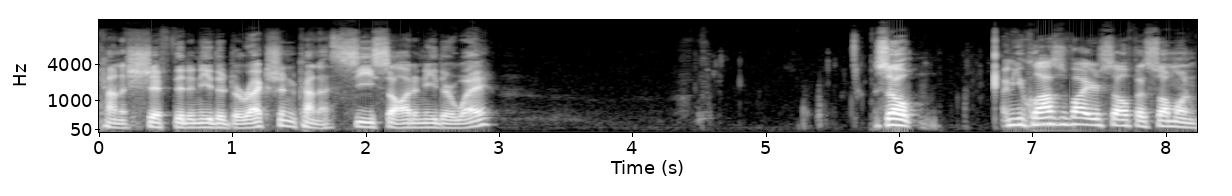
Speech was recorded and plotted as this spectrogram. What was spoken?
kind of shifted in either direction, kind of seesawed in either way. So, if you classify yourself as someone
